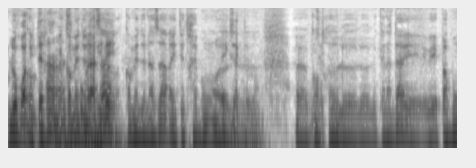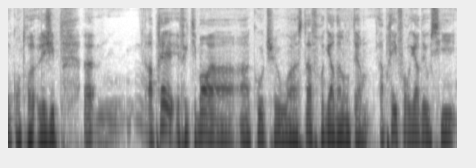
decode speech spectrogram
le roi comme- du terrain. hein, comme Eden Hazard. Comme Eden Hazard a été très bon euh, Exactement. euh, contre Exactement. le, Canada et, et pas bon contre l'Égypte. Euh, après, effectivement, un, un coach ou un staff regarde à long terme. Après, il faut regarder aussi.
